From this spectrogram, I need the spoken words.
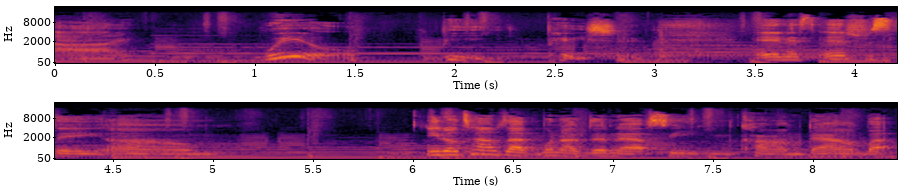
I will be patient. And it's interesting. Um, you know, times I, when I've done that, I've seen him calm down, but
